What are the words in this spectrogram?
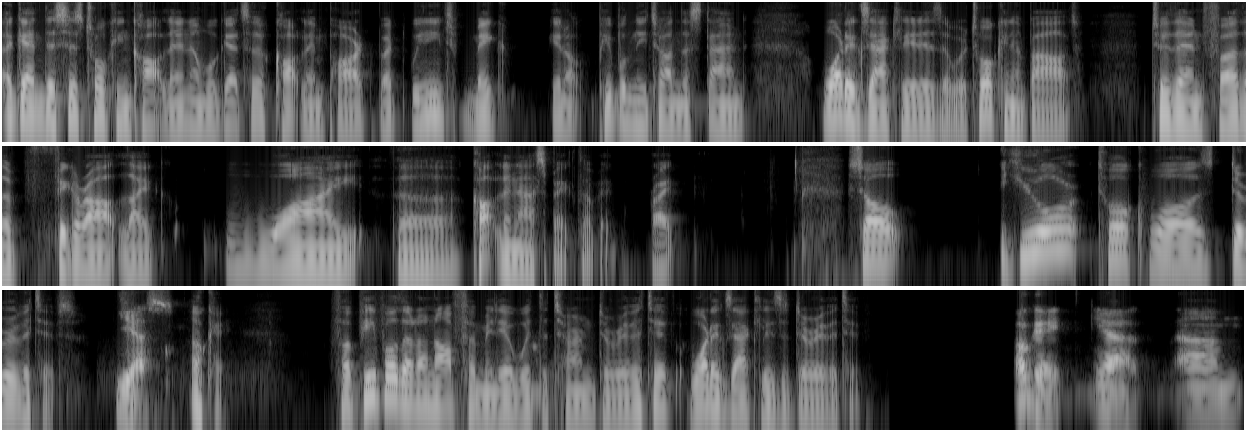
again this is talking kotlin and we'll get to the kotlin part but we need to make you know people need to understand what exactly it is that we're talking about to then further figure out like why the kotlin aspect of it right? So your talk was derivatives Yes. Okay. For people that are not familiar with the term derivative, what exactly is a derivative? Okay. Yeah. Um,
